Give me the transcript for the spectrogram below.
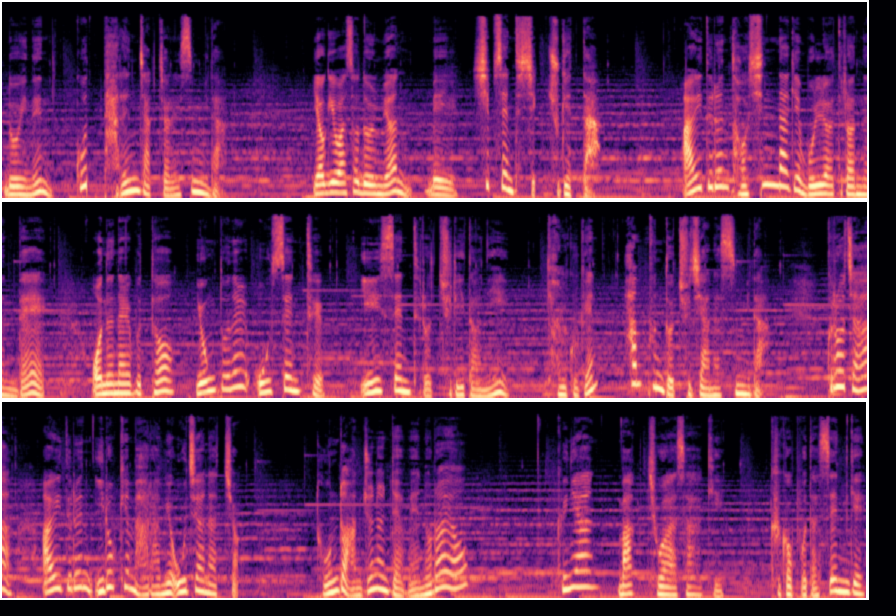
노인은 곧 다른 작전을 씁니다. 여기 와서 놀면 매일 10센트씩 주겠다. 아이들은 더 신나게 몰려들었는데 어느 날부터 용돈을 5센트, 1센트로 줄이더니 결국엔 한 푼도 주지 않았습니다. 그러자 아이들은 이렇게 말하며 오지 않았죠. 돈도 안 주는데 왜 놀아요? 그냥 막 좋아서 하기. 그것보다 센 게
